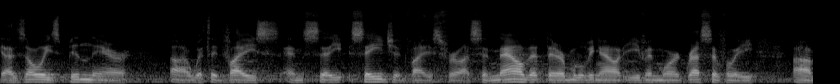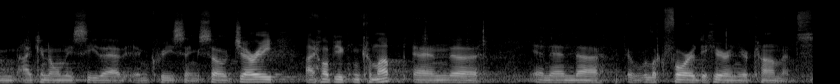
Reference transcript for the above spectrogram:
has always been there uh, with advice and sage advice for us. And now that they're moving out even more aggressively, um, I can only see that increasing. So, Jerry, I hope you can come up and, uh, and then uh, we look forward to hearing your comments.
